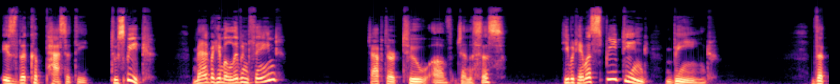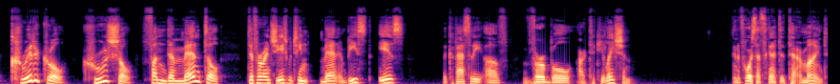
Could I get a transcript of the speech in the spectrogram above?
is the capacity to speak. Man became a living thing. Chapter 2 of Genesis. He became a speaking being the critical, crucial, fundamental differentiation between man and beast is the capacity of verbal articulation. And of course, that's connected to our mind.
